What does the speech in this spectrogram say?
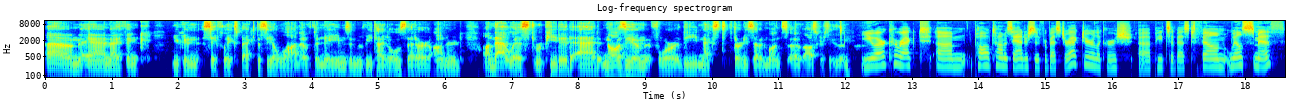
um, and I think you can safely expect to see a lot of the names and movie titles that are honored on that list repeated ad nauseum for the next 37 months of Oscar season. You are correct. Um, Paul Thomas Anderson for Best Director, Licorice uh, Pizza Best Film, Will Smith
